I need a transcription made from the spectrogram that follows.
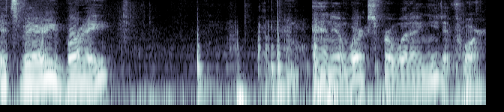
It's very bright and it works for what I need it for.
